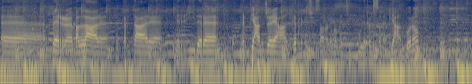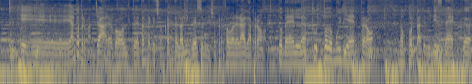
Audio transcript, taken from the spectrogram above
eh, per ballare, per cantare, per ridere, per piangere anche, perché ci sono dei momenti in cui le persone piangono. E anche per mangiare a volte, tant'è che c'è un cartello all'ingresso che dice per favore raga però tutto bello, tutto muy bien però non portatevi gli snack,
